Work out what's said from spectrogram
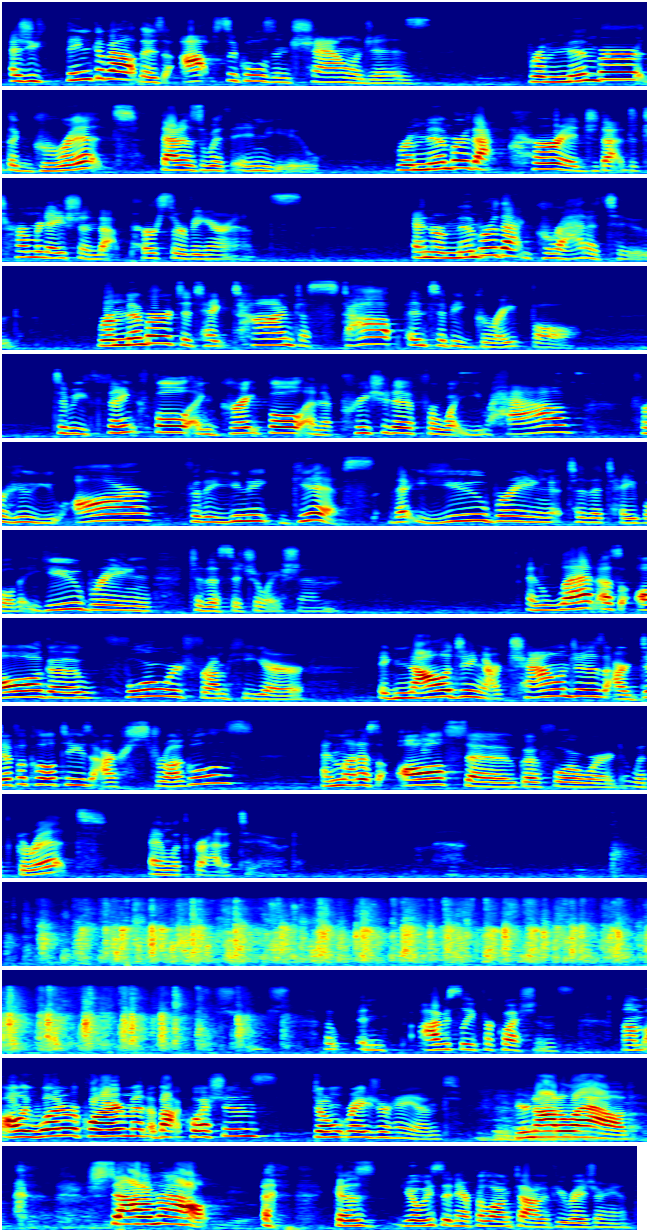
As you think about those obstacles and challenges, remember the grit that is within you. Remember that courage, that determination, that perseverance. And remember that gratitude. Remember to take time to stop and to be grateful to be thankful and grateful and appreciative for what you have, for who you are, for the unique gifts that you bring to the table, that you bring to the situation. And let us all go forward from here, acknowledging our challenges, our difficulties, our struggles, and let us also go forward with grit and with gratitude. Oh, and obviously for questions. Um, only one requirement about questions don't raise your hand. You're not allowed. Shout them out because you'll be sitting here for a long time if you raise your hand.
